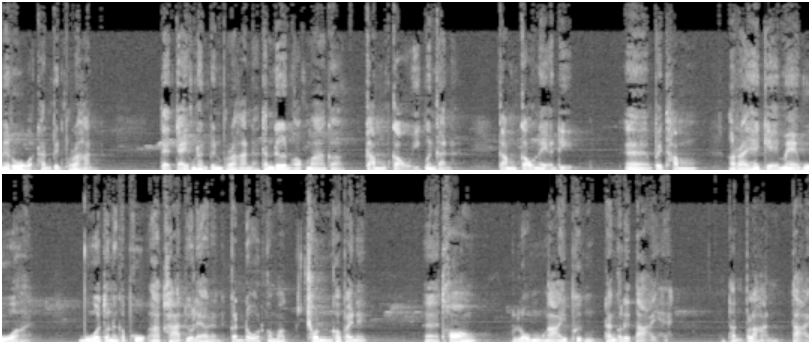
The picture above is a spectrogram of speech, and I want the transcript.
ไม่รู้ว่าท่านเป็นพระอรหันต์แต่ใจของท่านเป็นพระอรหันต์นะท่านเดินออกมาก็กรรมเก่าอีกเหมือนกัน กรรมเก่าในอดีตไปทำ อะไรให้แก่แม่วัว วัวตัวนั้นก็ผูกอาฆาตอยู่แล้วนั่นกระโดดเข้ามาชนเข้าไปในท้องล้มหงายผึ่งท่านก็เลยตายท่านประหารตาย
